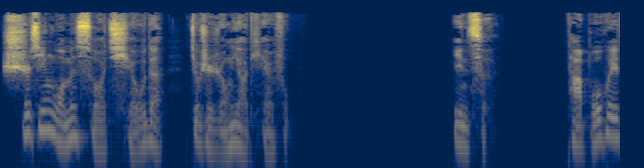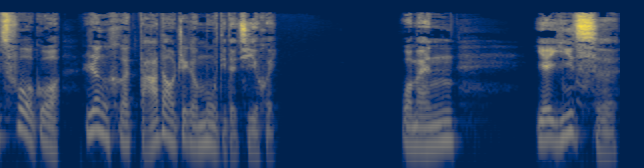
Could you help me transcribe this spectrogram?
实行我们所求的，就是荣耀天赋。”因此，他不会错过任何达到这个目的的机会。我们也以此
